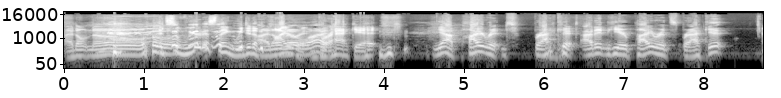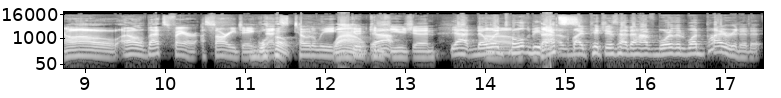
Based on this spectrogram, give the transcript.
I don't know. it's the weirdest thing. We did a I pirate bracket. yeah, pirate bracket. I didn't hear pirates bracket. Oh, oh, that's fair. Sorry, Jake. Whoa. That's totally Wow. good confusion. Yeah, no one Um, told me that my pitches had to have more than one pirate in it.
